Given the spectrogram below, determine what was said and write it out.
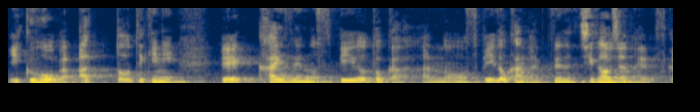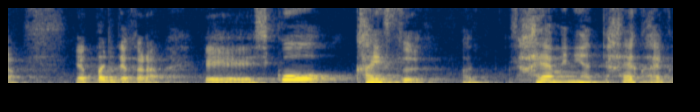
いく方が圧倒的に改善のスピードとかあのスピード感が全然違うじゃないですか。やっぱりだから、えー、試行回数、まあ、早めにやって早く早く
